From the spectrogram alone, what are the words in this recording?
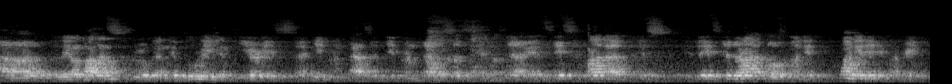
uh, Leon Balents's group, and the blue region here is uh, different paths at different deltas. And uh, it's, it's rather, it's, it's, rather close quantitative agreement.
